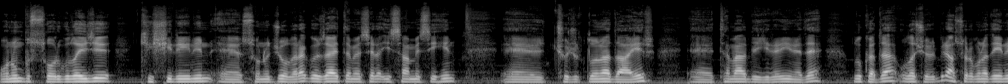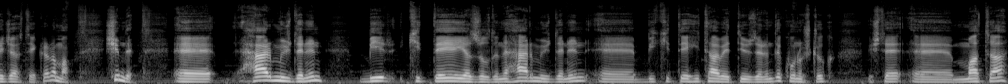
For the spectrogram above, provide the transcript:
Onun bu sorgulayıcı kişiliğinin e, sonucu olarak özellikle mesela İsa Mesih'in e, çocukluğuna dair e, temel bilgileri yine de Luka'da ulaşıyoruz. Biraz sonra buna değineceğiz tekrar ama şimdi e, her müjdenin bir kitleye yazıldığını, her müjdenin e, bir kitleye hitap ettiği üzerinde konuştuk. İşte e, Mata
